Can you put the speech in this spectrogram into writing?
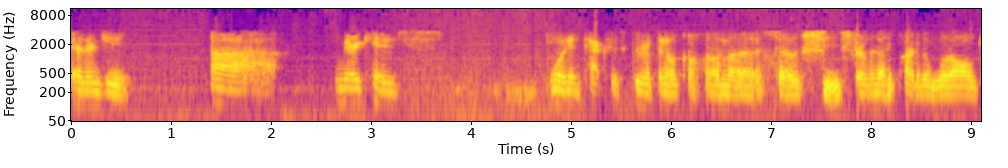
energy. Uh, Mary Kay's born in Texas, grew up in Oklahoma, so she's from another part of the world.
